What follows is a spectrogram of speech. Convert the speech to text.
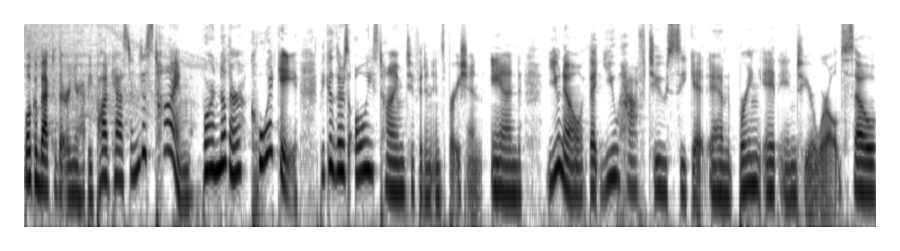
Welcome back to the Earn Your Happy podcast, and it is time for another quickie because there's always time to fit an inspiration, and you know that you have to seek it and bring it into your world. So,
